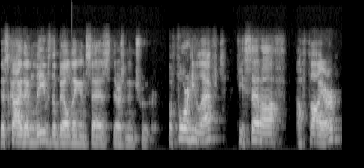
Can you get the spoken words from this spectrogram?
This guy then leaves the building and says, There's an intruder. Before he left, he set off a fire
